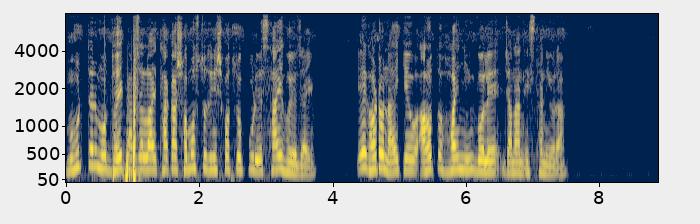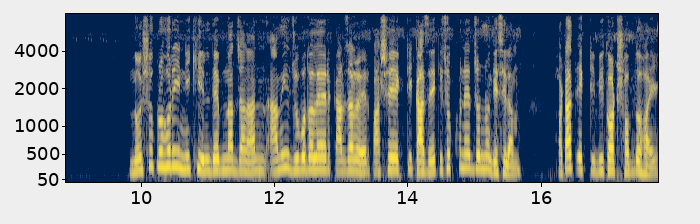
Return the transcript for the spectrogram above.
মুহূর্তের মধ্যেই কার্যালয়ে থাকা সমস্ত জিনিসপত্র পুড়ে ছাই হয়ে যায়। এ ঘটনায় কেউ আহত হয়নি বলে জানান স্থানীয়রা। নৈশ প্রহরী নিখিল দেবনাথ জানান, আমি যুবদলের কার্যালয়ের পাশে একটি কাজে কিছুক্ষণের জন্য গেছিলাম। হঠাৎ একটি বিকট শব্দ হয়।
